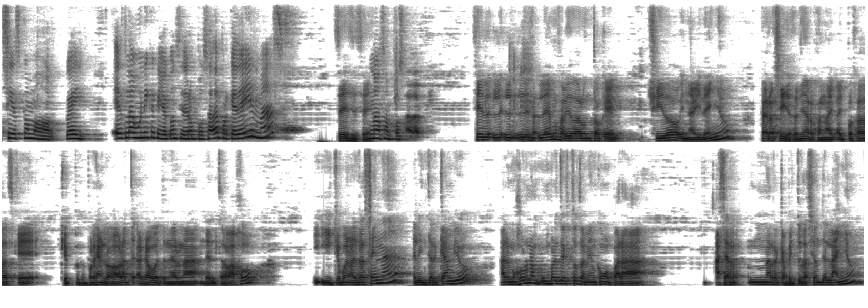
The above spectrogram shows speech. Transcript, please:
sí es como, güey, es la única que yo considero posada, porque de ahí en más Sí, sí, sí. no son posadas. Sí, le, le- le- le hemos sabido dar un toque chido y navideño, pero sí, o sea, tiene razón. Hay, hay posadas que, que, pues, por ejemplo, ahora te- acabo de tener una del trabajo y, y que, bueno, es la cena, el intercambio, a lo mejor una- un pretexto también como para hacer una recapitulación del año,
